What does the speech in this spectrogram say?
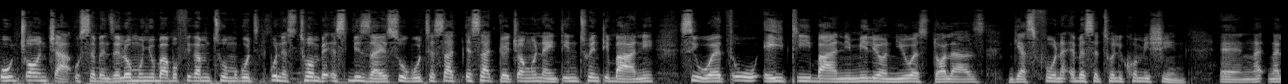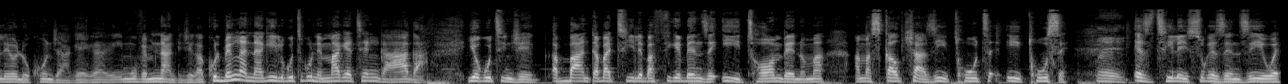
untshontsha usebenzele omunye ubaba ufika mthuma ukuthi kunesithombe esibizayo esukuthi esa- esadwetshwa ngo1920 bani si worth u80 bani million US dollars. Ngiyasifuna ebese thola icommission. Eh nga- ngaleyo lokhunja ke imovie emnandi nje kakhulu. Benginganakile ukuthi kune market engaka. Yokuthi nje abantu abathile bafike benze izithombe noma ama sculptures ichuthe ichuse Eh. ezithile isuke zenziwe.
